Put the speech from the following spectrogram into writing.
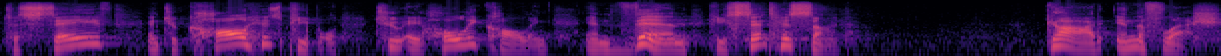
to save and to call his people to a holy calling, and then he sent his son, God in the flesh,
